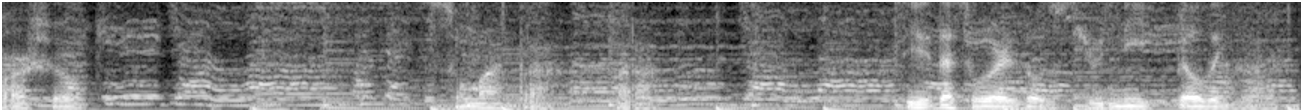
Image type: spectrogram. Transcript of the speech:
Car. Sumatra Barat. That's where those unique buildings are.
